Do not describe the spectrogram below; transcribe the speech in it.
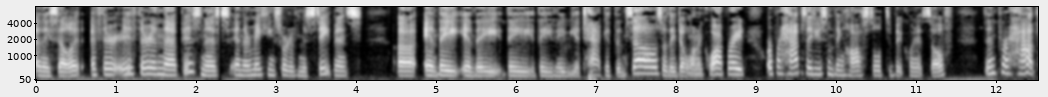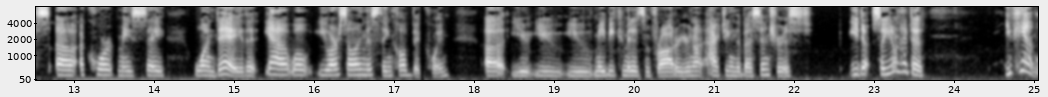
and they sell it. If they're, if they're in that business and they're making sort of misstatements, uh, and they and they they they maybe attack it themselves or they don't want to cooperate or perhaps they do something hostile to bitcoin itself then perhaps uh, a court may say one day that yeah well you are selling this thing called bitcoin. Uh, you you you maybe committed some fraud or you're not acting in the best interest. You don't so you don't have to you can't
